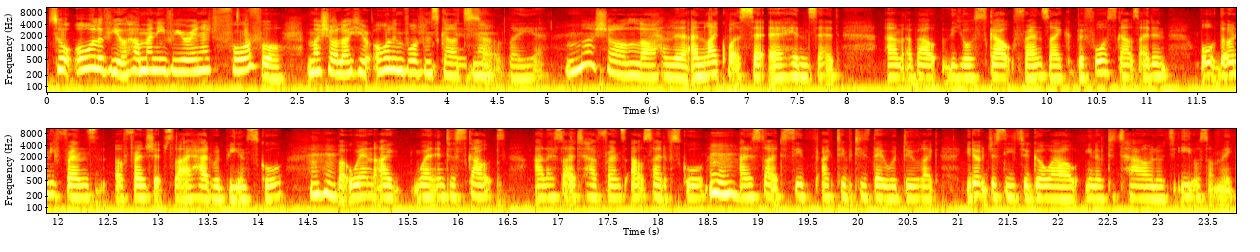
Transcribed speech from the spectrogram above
So all of you, how many of you are in it? Four. Four. Mashallah, you're all involved in Scouts now. Inshallah, yeah. Mashallah. And like what sa- uh, Hind said, um, about your scout friends. Like before scouts, I didn't. All the only friends or friendships that I had would be in school. Mm-hmm. But when I went into scouts and I started to have friends outside of school, Mm. and I started to see the activities they would do. Like you don't just need to go out, you know, to town or to eat or something.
